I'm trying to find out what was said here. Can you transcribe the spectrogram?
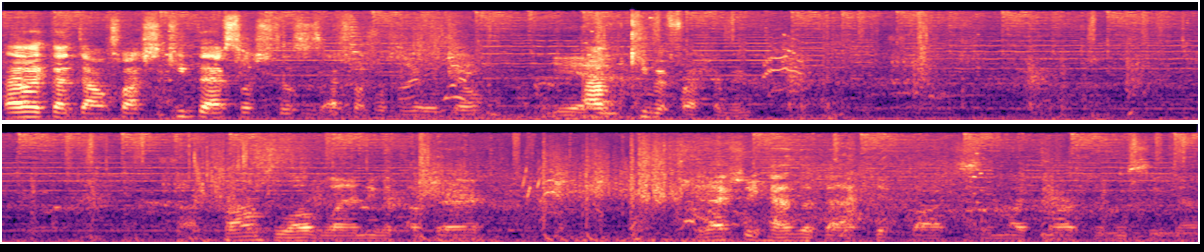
I like that down smash. Keep that smash. This is that smash was really kill. Yeah. Um, keep it fresh. I mean. Chroms love landing with up air. It actually has a back hitbox, unlike Marth and Lucina.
